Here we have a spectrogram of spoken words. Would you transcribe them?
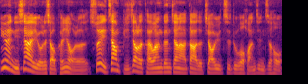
因为你现在有了小朋友了，所以这样比较了台湾跟加拿大的教育制度或环境之后，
